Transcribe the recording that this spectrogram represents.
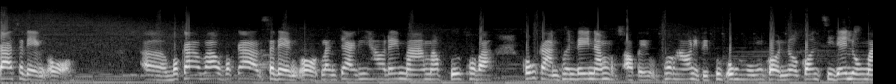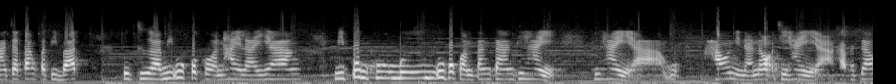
กล้าแสดงออกเอ่อบ่กล้าเว้าบ่กล้าแสดงออกหลังจากที่เฮาได้มามาฝึกเพราะว่าโครงการเพิ่นได้นำเอาไปพวกเฮานี่ไปฝึกอบรมก่อนเนาะก่อนสิได้ลงมาจะตั้งปฏิบัติทุกเทื่อมีอุปกรณ์ให้หลายอย่าง มีปุ่มคู่มือมีอุปกรณ์ต่างๆ ที่ให้ที่ให้อ่าเฮานี่นะเนาะที่ให้อ่าข้าพเจ้า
